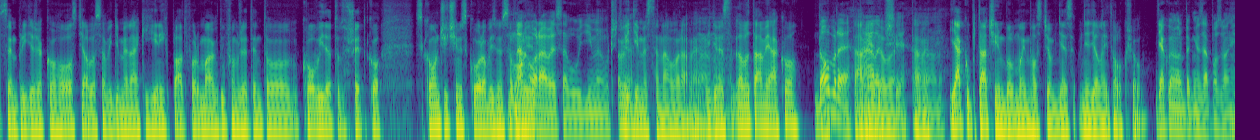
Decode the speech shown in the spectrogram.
sem prídeš ako host, alebo sa vidíme na nejakých iných platformách. Dúfam, že tento COVID a toto všetko skončí čím skôr, aby sme sa na mohli... Orave sa uvidíme určite. Vidíme sa na Orave. Vidíme sa, lebo tam je ako? Dobre, tam je najlepšie. dobre. Tam je. Áno. Jakub Tačín bol môjim hostom dnes v nedelnej talk show. Ďakujem veľmi pekne za pozvanie.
